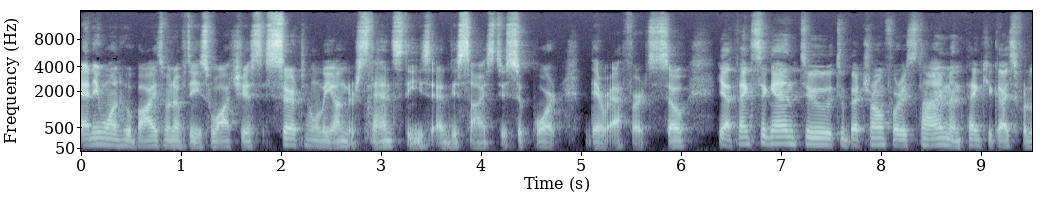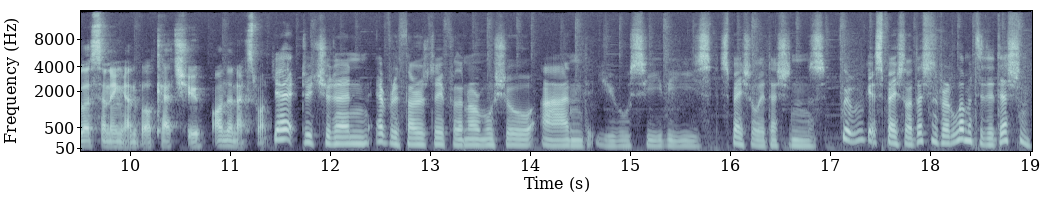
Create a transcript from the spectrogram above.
anyone who buys one of these watches certainly understands these and decides to support their efforts. So yeah, thanks again to to Bertrand for his time, and thank you guys for listening. And we'll catch you on the next one. Yeah, do tune in every Thursday for the normal show, and you will see these special editions. We will get special editions for a limited edition.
